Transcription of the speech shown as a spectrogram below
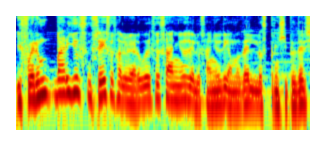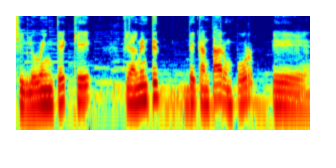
Y fueron varios sucesos a lo largo de esos años, de los años, digamos, de los principios del siglo XX, que finalmente decantaron por, eh,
